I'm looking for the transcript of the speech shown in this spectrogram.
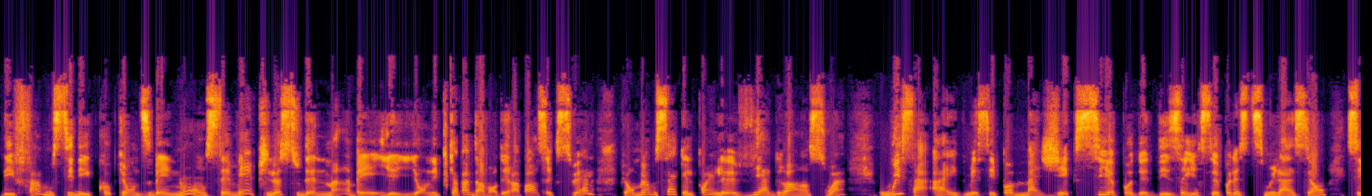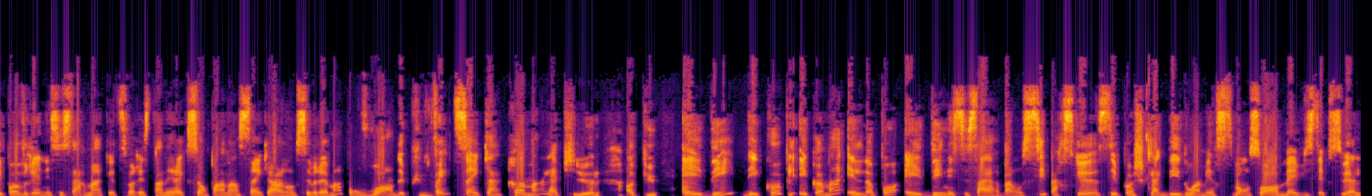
des femmes aussi, des couples qui ont dit, ben nous, on s'aimait, puis là, soudainement, ben on n'est plus capable d'avoir des rapports sexuels. Puis on met aussi à quel point le Viagra en soi, oui, ça aide, mais c'est pas magique. S'il y a pas de désir, s'il y a pas de stimulation, c'est pas vrai nécessairement que tu vas rester en érection pendant cinq heures. Donc, c'est vraiment pour voir depuis 25 ans comment la pilule a pu aider des couples et comment elle n'a pas aidé nécessairement aussi parce que c'est pas je claque des doigts, merci, bonsoir, ma vie sexuelle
